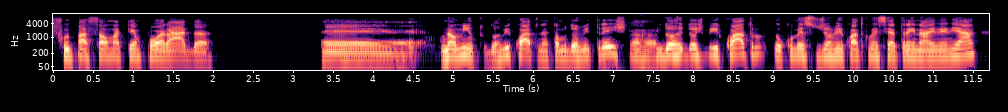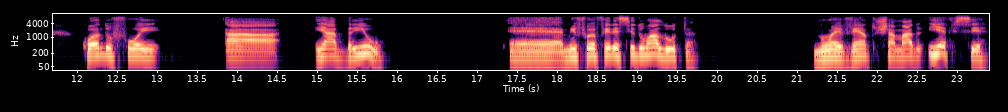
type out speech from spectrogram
fui passar uma temporada. é, Não, minto, 2004, né? Estamos em 2003. aham. Em do- 2004, eu começo de 2004 comecei a treinar MMA. Quando foi a, em abril, é, me foi oferecido uma luta num evento chamado IFC,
